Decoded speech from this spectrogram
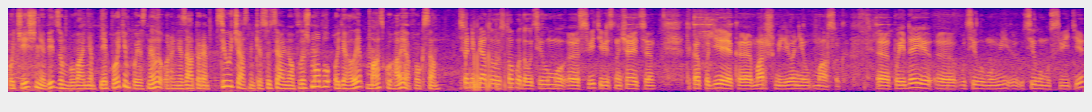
очищення від зомбування, як потім пояснили організатори. Всі учасники соціального флешмобу одягли маску Гая Фокса. Сьогодні 5 листопада у цілому е, світі відзначається така подія, як е, марш мільйонів масок. Е, По ідеї, у цілому у цілому світі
